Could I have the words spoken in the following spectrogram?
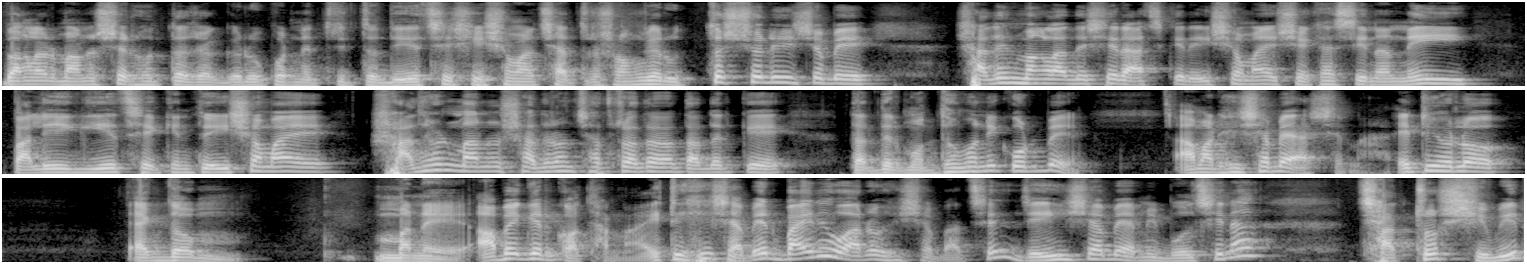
বাংলার মানুষের হত্যাযজ্ঞের উপর নেতৃত্ব দিয়েছে সেই সময় ছাত্র সংঘের উত্তরস্বরী হিসেবে। স্বাধীন বাংলাদেশের আজকের এই সময়ে শেখ হাসিনা নেই, পালিয়ে গিয়েছে। কিন্তু এই সময়ে সাধারণ মানুষ, সাধারণ ছাত্ররা তাদেরকে তাদের মধ্যমণি করবে? আমার হিসাবে আসে না। এটি হলো একদম মানে আবেগের কথা না। এটি হিসাব, এর বাইরেও আরও হিসাব আছে। যেই হিসাবে আমি বলছি না, ছাত্র শিবির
